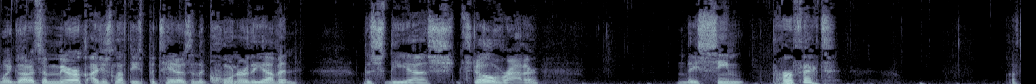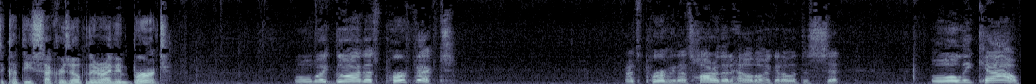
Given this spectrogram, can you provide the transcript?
My God, it's a miracle. I just left these potatoes in the corner of the oven, the, the uh, stove rather. They seem perfect. I'll have to cut these suckers open. They're not even burnt. Oh my God, that's perfect. That's perfect. That's hotter than hell though. I gotta let this sit. Holy cow.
